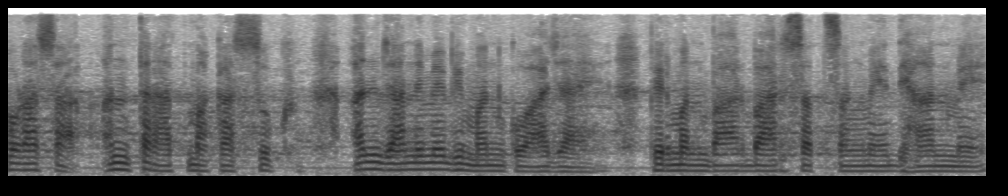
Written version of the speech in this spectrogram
थोड़ा सा अंतरात्मा का सुख अनजाने में भी मन को आ जाए। फिर मन बार बार सत्संग में, ध्यान में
